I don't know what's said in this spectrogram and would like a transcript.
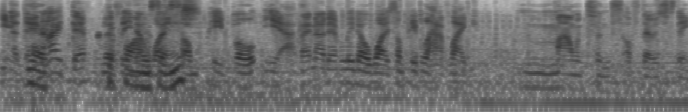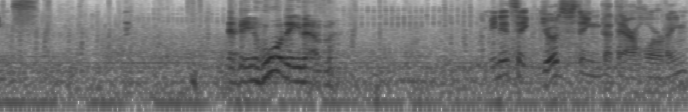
Yeah, then yeah, I definitely know why things. some people... Yeah, then I definitely know why some people have, like, mountains of those things. They've been hoarding them. I mean, it's a good thing that they're hoarding,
